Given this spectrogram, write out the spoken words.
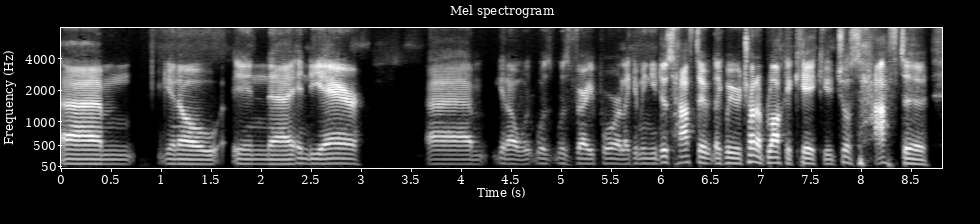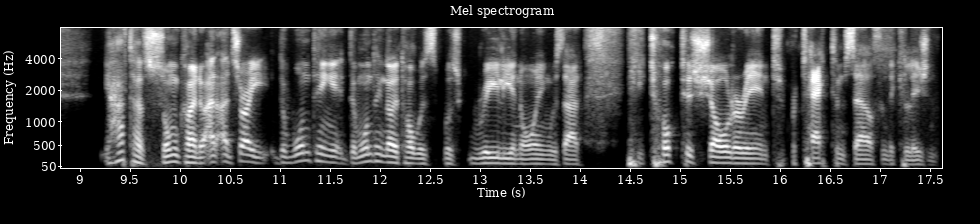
um, you know, in uh, in the air, um, you know, was was very poor. Like, I mean, you just have to, like, we were trying to block a kick. You just have to you have to have some kind of and, and, sorry the one thing the one thing that i thought was was really annoying was that he tucked his shoulder in to protect himself in the collision.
